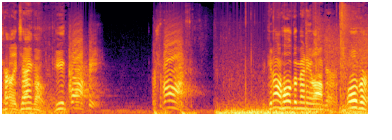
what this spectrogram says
Charlie Tango, do you copy? Respond. We cannot hold them any longer. Over.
